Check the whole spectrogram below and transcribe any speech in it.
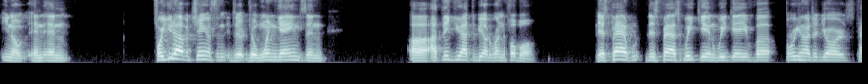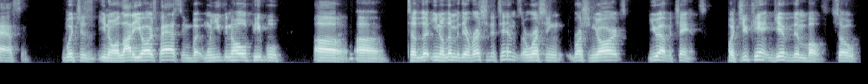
you know, and and for you to have a chance to, to win games, and uh, I think you have to be able to run the football. This past this past weekend, we gave up 300 yards passing, which is you know a lot of yards passing. But when you can hold people uh, uh, to li- you know limit their rushing attempts or rushing rushing yards, you have a chance. But you can't give them both. So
